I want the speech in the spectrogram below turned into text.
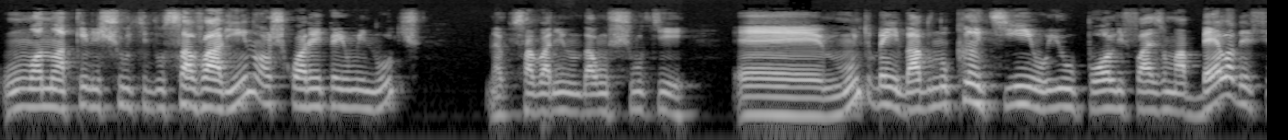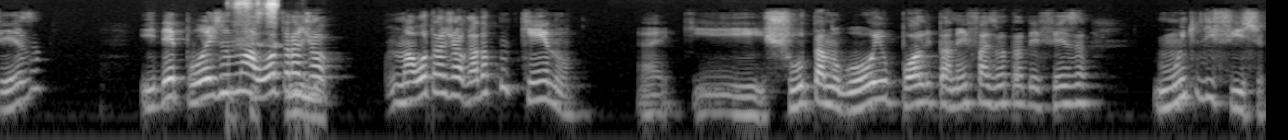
Uma naquele chute do Savarino aos 41 minutos, né? O Savarino dá um chute é, muito bem dado no cantinho e o Poli faz uma bela defesa. E depois numa outra, uma outra jogada com o Keno, né, que chuta no gol e o Poli também faz outra defesa muito difícil.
